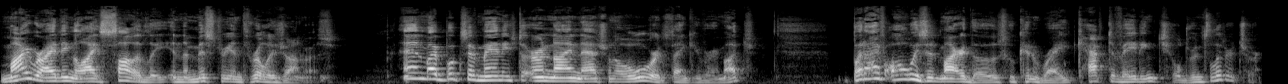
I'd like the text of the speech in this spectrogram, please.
my writing lies solidly in the mystery and thriller genres, and my books have managed to earn nine national awards, thank you very much. But I've always admired those who can write captivating children's literature.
